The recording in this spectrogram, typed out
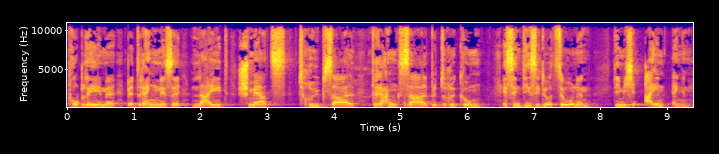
Probleme, Bedrängnisse, Leid, Schmerz, Trübsal, Drangsal, Bedrückung. Es sind die Situationen, die mich einengen,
